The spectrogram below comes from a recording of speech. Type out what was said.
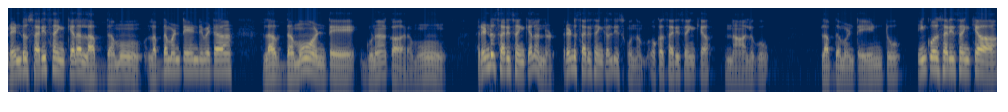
రెండు సరి సంఖ్యల లబ్ధము. లబ్ధం అంటే ఏంటి బేట? లబ్ధము అంటే గుణాకారము. రెండు సరి సంఖ్యలు అన్నాడు. రెండు సరి సంఖ్యలు తీసుకుందాం. ఒక సరి సంఖ్య నాలుగు. లబ్ధం అంటే ఇంటూ. ఇంకో సరి సంఖ్య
